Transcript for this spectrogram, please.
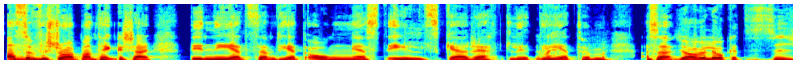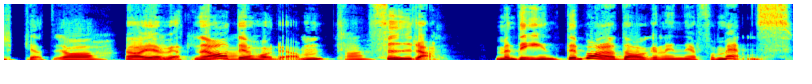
Alltså Mm. förstår att man tänker så här, det är nedstämdhet, ångest, ilska, rättlighet. horm- Alltså, Jag vill åka till psyket. Ja, ja, jag vet. Ja. det har du. Mm. Ja. Fyra. Men det är inte bara dagarna innan jag får mens.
